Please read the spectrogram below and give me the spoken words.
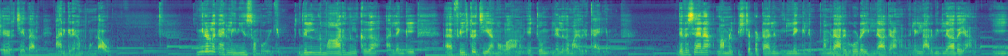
ഷെയർ ചെയ്താൽ അനുഗ്രഹം ഉണ്ടാവും. ഇങ്ങനെയുള്ള കാര്യങ്ങൾ ഇനിയും സംഭവിക്കും. ഇതിൽ നിന്ന് മാറി നിൽക്കുക അല്ലെങ്കിൽ ഫിൽറ്റർ ചെയ്യുക എന്നുള്ളതാണ് ഏറ്റവും ലളിതമായ ഒരു കാര്യം. ദിവസേന നമ്മൾ ഇഷ്ടപ്പെട്ടാലും ഇല്ലെങ്കിലും നമ്മുടെ അറിവുകൂടെ ഇല്ലാതെയാണ് അല്ലെങ്കിൽ അറിവില്ലാതെയാണ് ഈ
